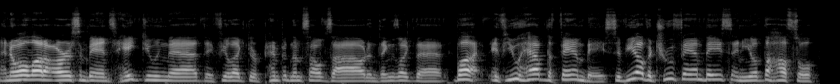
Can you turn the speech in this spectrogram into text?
I know a lot of artists and bands hate doing that. They feel like they're pimping themselves out and things like that. But if you have the fan base, if you have a true fan base and you have the hustle,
